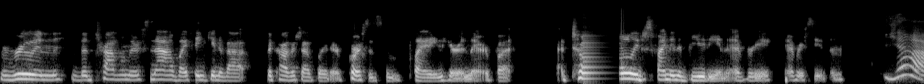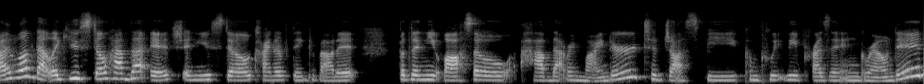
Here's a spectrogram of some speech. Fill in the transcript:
ruin the travel nurse now by thinking about the coffee shop later. Of course, it's some planning here and there, but totally just finding the beauty in every every season. Yeah, I love that. Like you still have that itch and you still kind of think about it, but then you also have that reminder to just be completely present and grounded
